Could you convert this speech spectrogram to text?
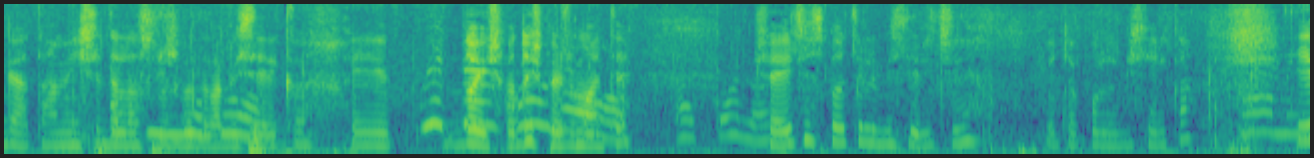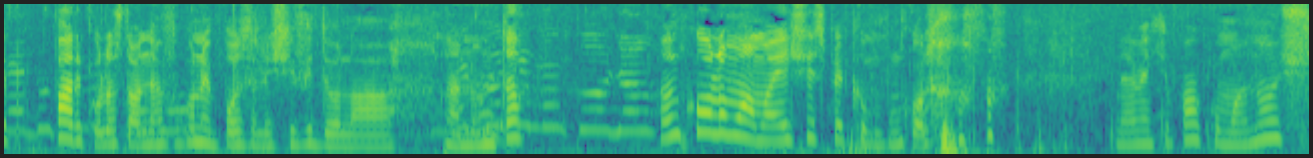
Gata, am ieșit de la slujbă de la biserică. E 12, 12 jumate. Și aici, în spatele bisericii, uite acolo e biserica, e parcul ăsta unde am făcut noi pozele și video la, la nuntă. Încolo, mama, ieșiți pe câmp, încolo. Ne-am echipat cu mănuși,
